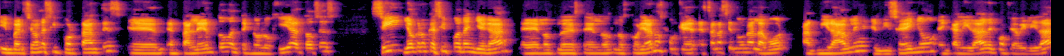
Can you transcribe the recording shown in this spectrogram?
inversiones importantes en, en talento, en tecnología. Entonces, Sí, yo creo que sí pueden llegar eh, este, los, los, coreanos porque están haciendo una labor admirable en diseño, en calidad, en confiabilidad,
